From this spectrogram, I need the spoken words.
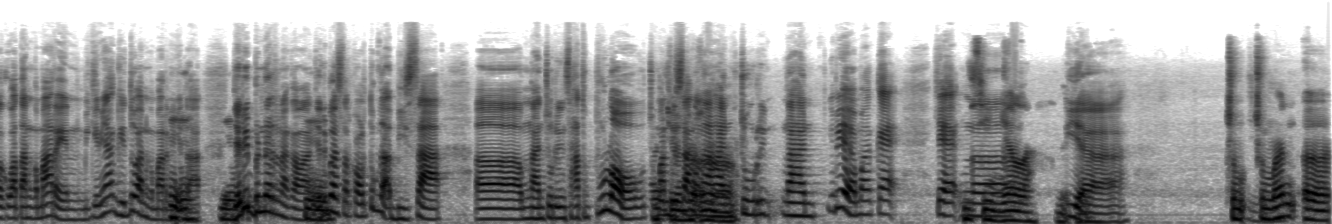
kekuatan kemarin. Mikirnya gitu kan kemarin Hmm, kita. iya. Jadi bener nakama. Hmm. Jadi Buster Call tuh nggak bisa eh, ngancurin satu pulau, cuman Hancur, bisa ngehancurin ngahan iya emang kayak kayak nge lah iya Cum- cuman eh,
